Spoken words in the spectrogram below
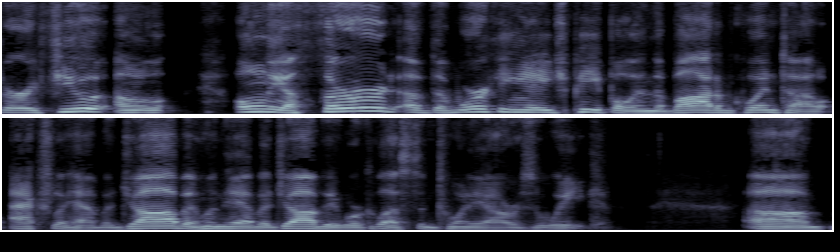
Very few, only a third of the working age people in the bottom quintile actually have a job. And when they have a job, they work less than 20 hours a week. Um,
